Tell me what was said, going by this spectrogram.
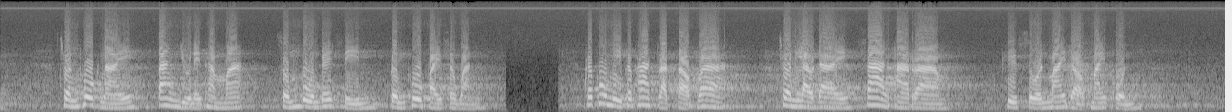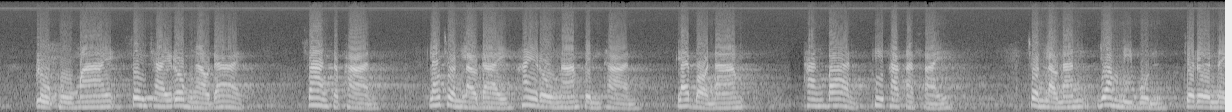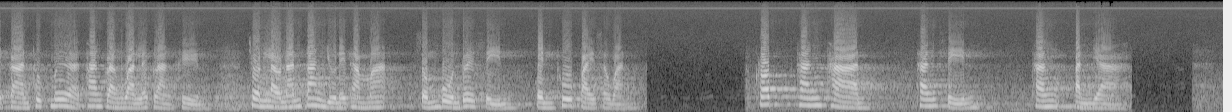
ชนพวกไหนตั้งอยู่ในธรรมะ สมบูรณ์ด้วยศีลเป็นผู้ไปสวรรค์ พระผู้มีพระภาคตรัสตอบว่า ชนเหล่าใดสร้างอาราม คือสวนไม้ดอกไม้ผล ปลูกหมู่ไม้ซึ่งใช้ร่มเงาได้ สร้างสะพาน และชนเหล่าใดให้โรงน้ำเป็นทาน และบ่อน้ำ ทางบ้านที่พักอาศัย ชนเหล่านั้นย่อมมีบุญเจริญในการทุกเมื่อทั้งกลางวันและกลางคืน ชนเหล่านั้นตั้งอยู่ในธรรมะ สมบูรณ์ด้วยศีลเป็นผู้ไปสวรรค์ ครบทั้งทาน ทั้งศีล ทั้งปัญญา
